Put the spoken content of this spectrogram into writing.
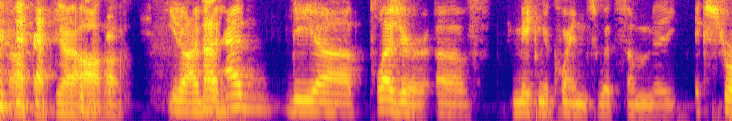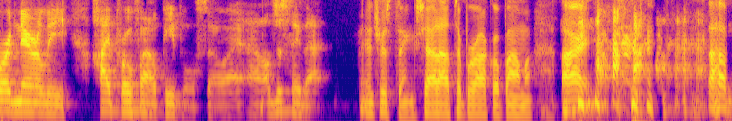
okay. yeah, I'll, I'll, you know, I've, I've had the uh, pleasure of making acquaintance with some extraordinarily high profile people. So I, will just say that. Interesting. Shout out to Barack Obama. All right. um,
